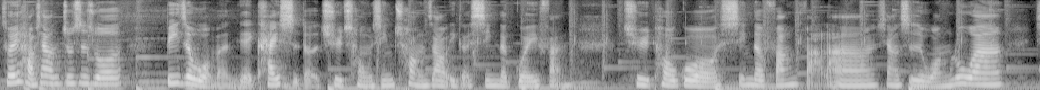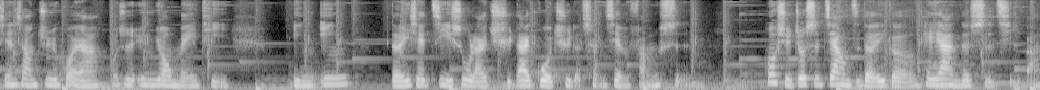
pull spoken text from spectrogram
所以好像就是说，逼着我们也开始的去重新创造一个新的规范，去透过新的方法啦，像是网络啊、线上聚会啊，或是运用媒体、影音的一些技术来取代过去的呈现方式。或许就是这样子的一个黑暗的时期吧。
